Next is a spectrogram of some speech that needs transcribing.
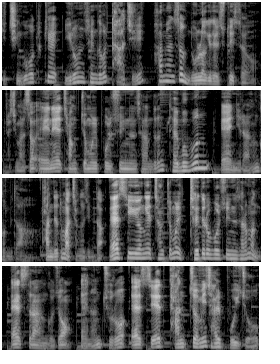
이 친구가 어떻게 이런 생각을 다 하지? 하면서 놀라게 될 수도 있어요. 다시 말해서 N의 장점을 볼 수 있는 사람들은 대부분 N이라는 겁니다. 반대도 마찬가지입니다. S 유형의 장점을 제대로 볼 수 있는 사람은 S라는 거죠. N은 주로 S의 단점이 잘 보이죠.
